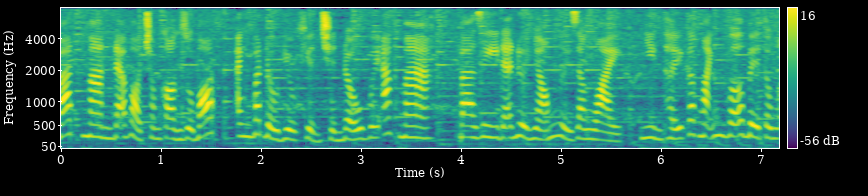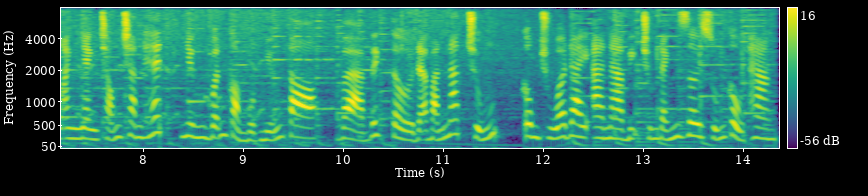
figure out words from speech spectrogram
Batman đã vào trong con robot, anh bắt đầu điều khiển chiến đấu với ác ma. Bazi đã đưa nhóm người ra ngoài, nhìn thấy các mảnh vỡ bê tông anh nhanh chóng chăn hết, nhưng vẫn còn một miếng to, và Victor đã bắn nát chúng. Công chúa Diana bị chúng đánh rơi xuống cầu thang,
